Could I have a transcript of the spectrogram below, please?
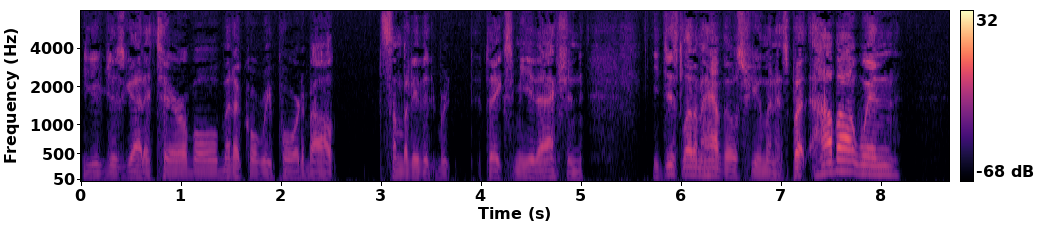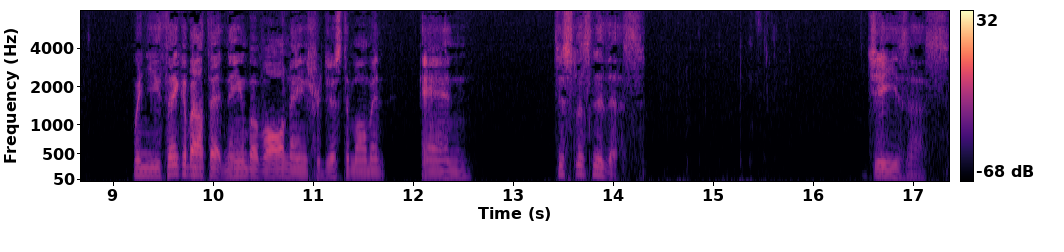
you've just got a terrible medical report about somebody that re- takes immediate action, you just let them have those few minutes. But how about when when you think about that name above all names for just a moment and just listen to this. Jesus.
